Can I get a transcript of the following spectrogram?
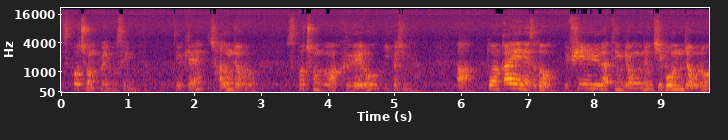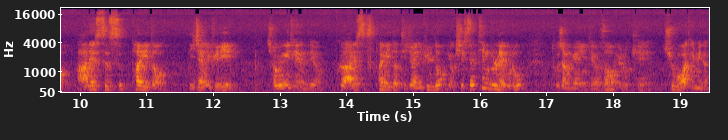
스포츠 범퍼의 모습입니다. 이렇게 자동적으로 스포츠 범퍼가 그대로 입혀집니다. 아, 또한 까이엔에서도 휠 같은 경우는 기본적으로 RS 스파이더 디자인 휠이 적용이 되는데요. 그 RS 스파이더 디자인 휠도 역시 세틴 블랙으로 도장면이 되어서 이렇게 출고가 됩니다.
